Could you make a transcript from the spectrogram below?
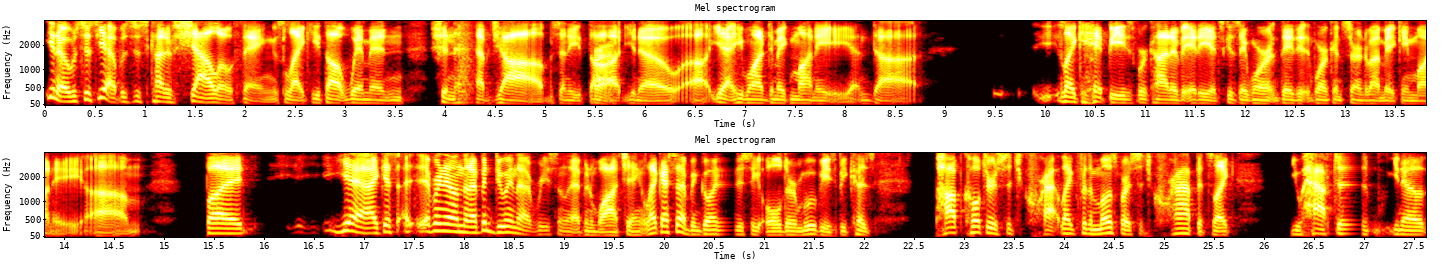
you know, it was just yeah, it was just kind of shallow things. Like he thought women shouldn't have jobs, and he thought you know, uh, yeah, he wanted to make money, and uh, like hippies were kind of idiots because they weren't they didn't, weren't concerned about making money. Um, but yeah, I guess uh, every now and then I've been doing that recently. I've been watching, like I said, I've been going to see older movies because pop culture is such crap. Like for the most part, it's such crap. It's like you have to, you know,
